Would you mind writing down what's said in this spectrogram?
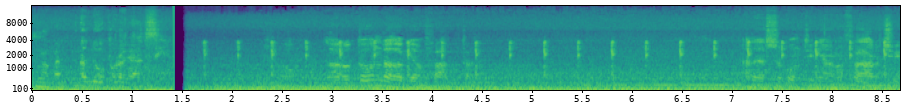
Vabbè, a dopo ragazzi. La rotonda l'abbiamo fatta. Adesso continuiamo a farci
